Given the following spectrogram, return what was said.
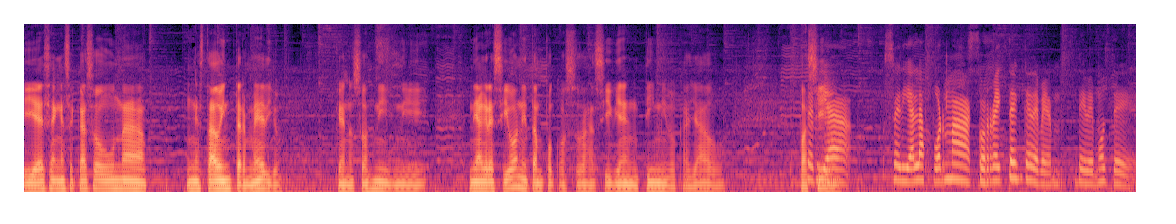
Y es en ese caso una, un estado intermedio, que no sos ni, ni, agresivo ni tampoco sos así bien tímido, callado, pasivo. Sería, sería la forma correcta en que debemos de,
